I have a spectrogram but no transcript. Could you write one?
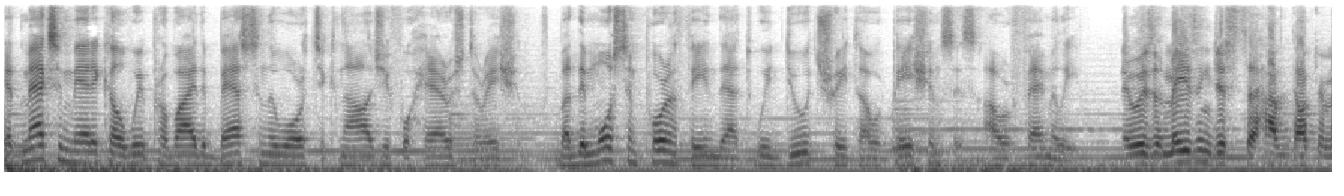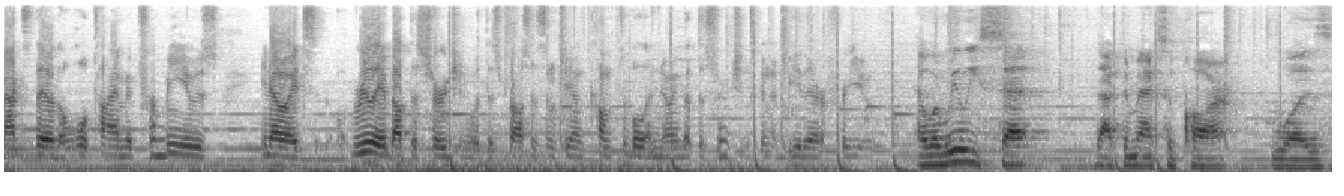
At Maxim Medical, we provide the best in the world technology for hair restoration. But the most important thing that we do treat our patients is our family. It was amazing just to have Dr. Max there the whole time. It, for me, it was, you know, it's really about the surgeon with this process and feeling comfortable and knowing that the surgeon's going to be there for you. And what really set Dr. Max apart was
